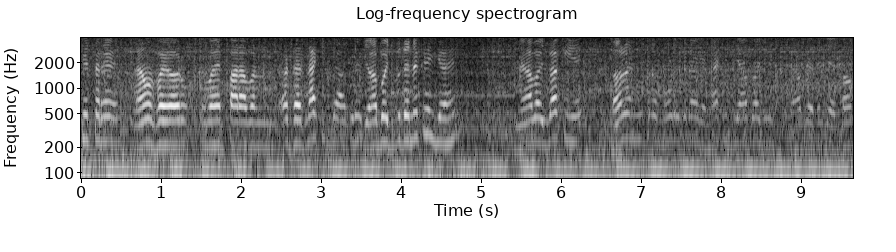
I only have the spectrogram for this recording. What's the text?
ખેતર હે. આમાં ભાઈ વાળું. એમાં પારાવન અડધા નાખી ગયા આપણે. જો આ બાજુ બધા નખાઈ ગયા હે. ને આ બાજુ બાકી હે. મિત્ર મોડું બધા નાખી દઈએ આ બાજુ. આપણે થઈ જાય કામ.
